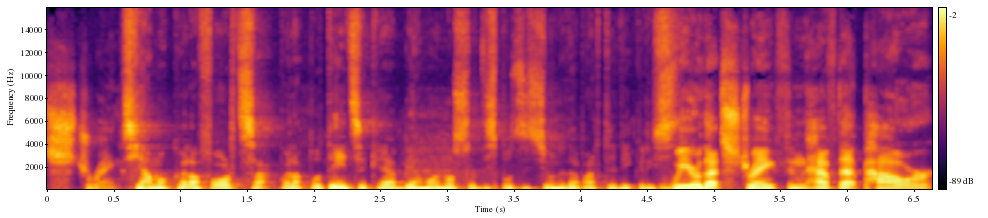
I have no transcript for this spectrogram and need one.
strength. Siamo quella forza, quella potenza che abbiamo a nostra disposizione da parte di Cristo. We are that strength and have that power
